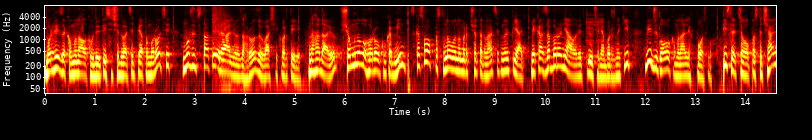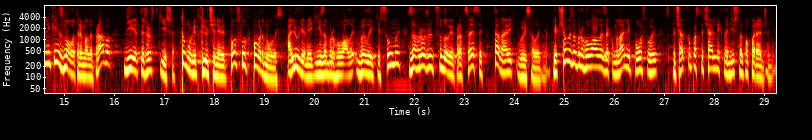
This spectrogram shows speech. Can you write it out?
Борги за комуналку в 2025 році можуть стати реальною загрозою вашій квартирі. Нагадаю, що минулого року Кабмін скасував постанову номер 1405, яка забороняла відключення боржників від житлово-комунальних послуг. Після цього постачальники знову отримали право діяти жорсткіше, тому відключення від послуг повернулись. А людям, які заборгували великі суми, загрожують судові процеси та навіть виселення. Якщо ви заборгували за комунальні послуги, спочатку постачальник надійшли попередження.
